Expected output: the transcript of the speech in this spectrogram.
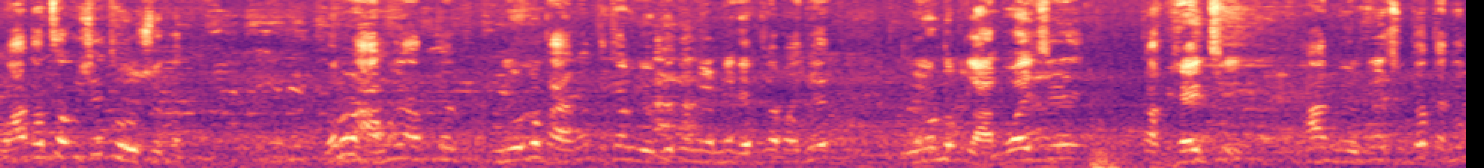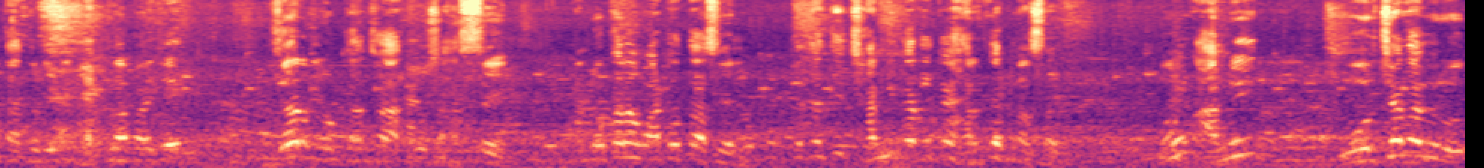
वादाचा विषयच होऊ शकत नाही. म्हणून आम्ही आता निवडणूक ना त्याच्यावर योग्य तो निर्णय घेतला पाहिजे. निवडणूक लांबवायची का घ्यायची हा निर्णय सुद्धा त्यांनी तातडीने घेतला पाहिजे. जर लोकांचा आक्रोश असेल लोकांना वाटत असेल तर त्याची छाननी करायला काही हरकत नसेल. म्हणून आम्ही मोर्चाला विरोध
